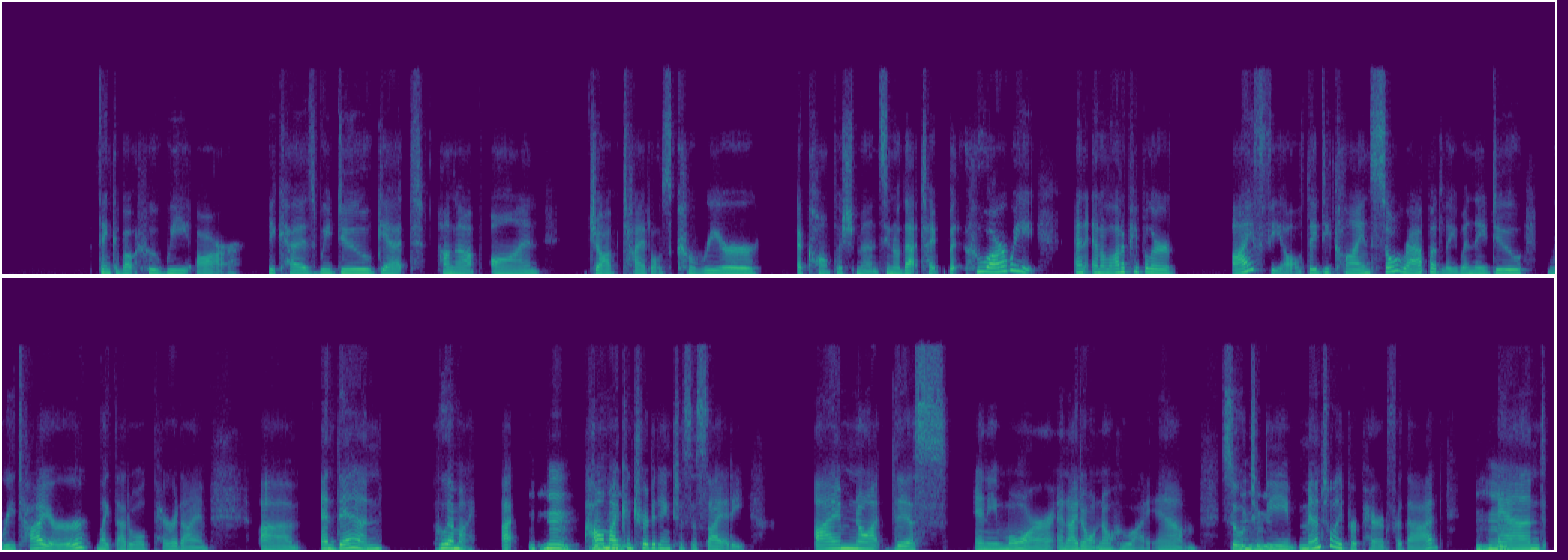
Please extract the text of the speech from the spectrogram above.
think about who we are because we do get hung up on job titles career accomplishments you know that type but who are we and and a lot of people are I feel they decline so rapidly when they do retire, like that old paradigm. Um, and then who am I? I mm-hmm. How mm-hmm. am I mm-hmm. contributing to society? I'm not this anymore, and I don't know who I am. So mm-hmm. to be mentally prepared for that, mm-hmm. and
